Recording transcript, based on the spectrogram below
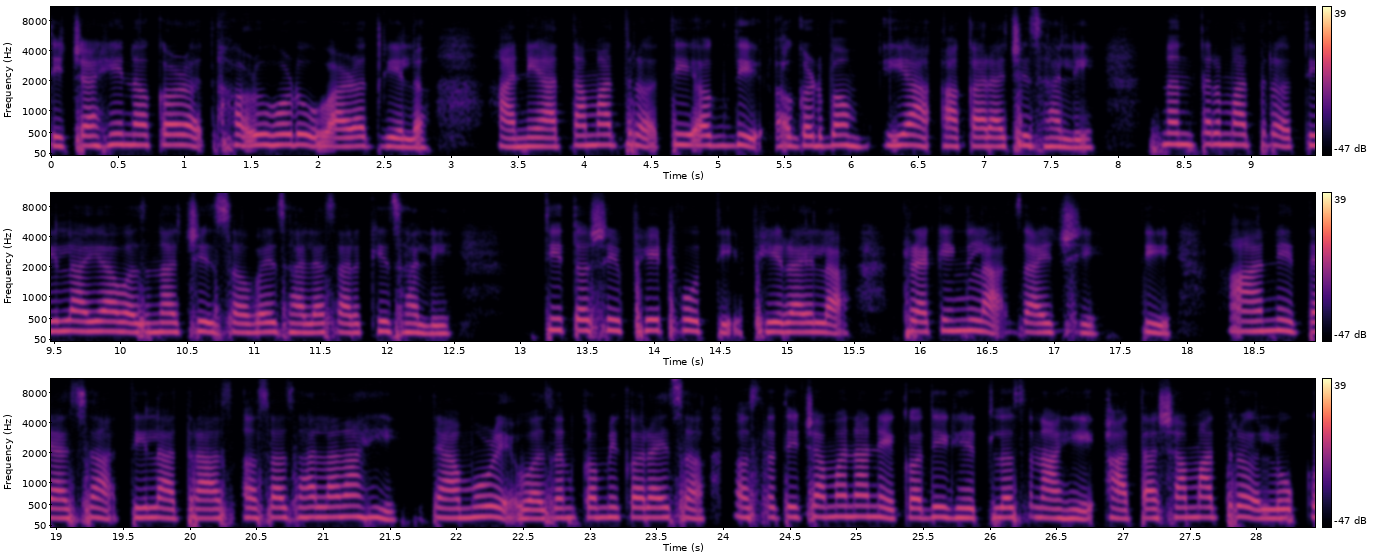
तिच्याही नकळत हळूहळू वाढत गेलं आणि आता मात्र ती अगदी अगडबम या आकाराची झाली. नंतर मात्र तिला या वजनाची सवय झाल्यासारखी झाली. ती तशी फिट होती. फिरायला, ट्रॅकिंगला जायची ती आणि त्याचा तिला त्रास असा झाला नाही. त्यामुळे वजन कमी करायचं असं तिच्या मनाने कधी घेतलंच नाही. आताशा मात्र लोक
